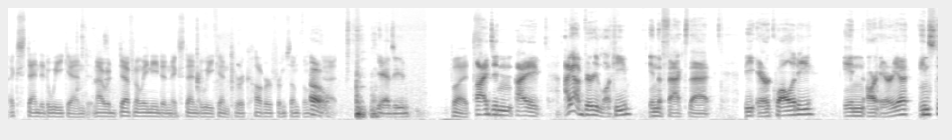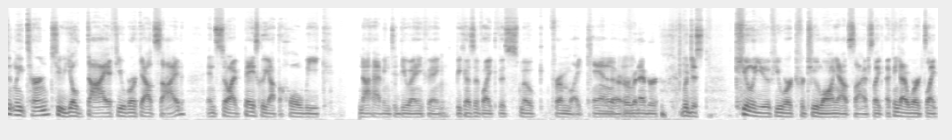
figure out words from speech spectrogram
extended weekend, and I would definitely need an extended weekend to recover from something like Oh. that. Yeah, dude. But I didn't. I I got very lucky in the fact that the air quality in our area instantly turned to "you'll die if you work outside," and so I basically got the whole week not having to do anything because of like the smoke from like Canada or whatever would just kill you if you worked for too long outside. So like I think I worked like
